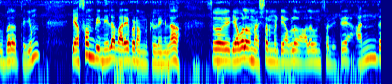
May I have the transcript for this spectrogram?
விவரத்தையும் எஃப்எம்பி நில வரைபடம் இருக்குது இல்லைங்களா? ஸோ எவ்வளோ மெஷர்மெண்ட் எவ்வளோ அளவுன்னு சொல்லிட்டு அந்த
